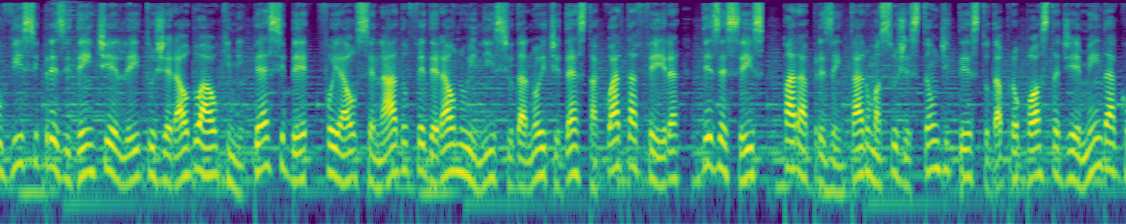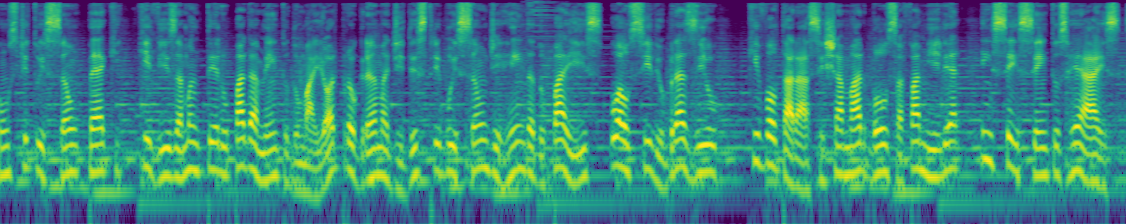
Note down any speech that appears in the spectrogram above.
O vice-presidente eleito Geraldo Alckmin, PSB, foi ao Senado Federal no início da noite desta quarta-feira, 16, para apresentar uma sugestão de texto da proposta de emenda à Constituição PEC, que visa manter o pagamento do maior programa de distribuição de renda do país, o Auxílio Brasil, que voltará a se chamar Bolsa Família, em 600 reais,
